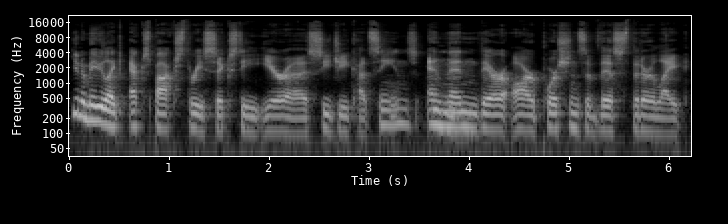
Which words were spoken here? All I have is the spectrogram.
you know, maybe like Xbox 360 era CG cutscenes, and Mhm. then there are portions of this that are like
